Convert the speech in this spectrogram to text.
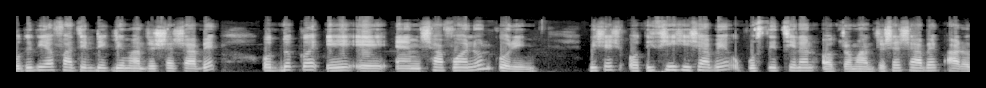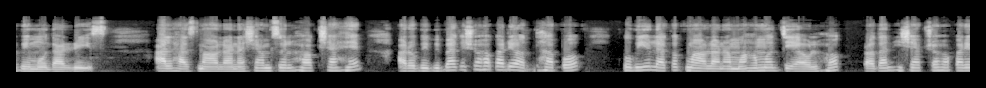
উদুদিয়া ফাজিল ডিগ্রি মাদ্রাসা সাবেক অধ্যক্ষ এ এ এম সাফওয়ানুল করিম। বিশেষ অতিথি হিসাবে উপস্থিত ছিলেন অত্র মাদ্রাসার সাবেক আরবি মুদাররিস, আলহাজ মাওলানা শামসুল হক সাহেব, আরবি বিভাগের সহকারী অধ্যাপক কবি লেখক মাওলানা মোহাম্মদ জিয়াউল হক, প্রধান হিসাব সহকারী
